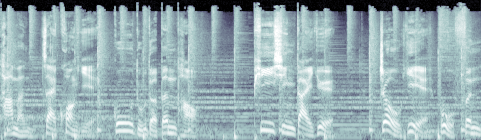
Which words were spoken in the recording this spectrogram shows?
他们在旷野孤独的奔跑，披星戴月，昼夜不分。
